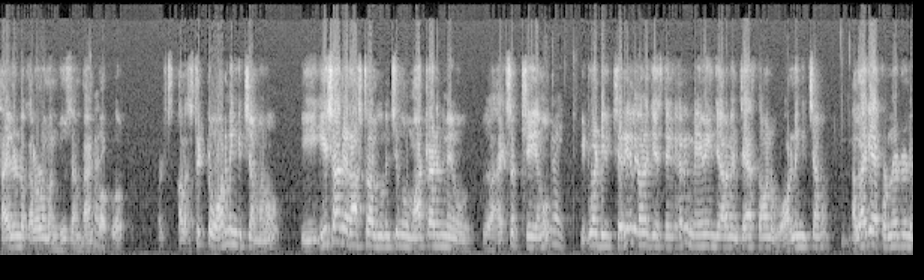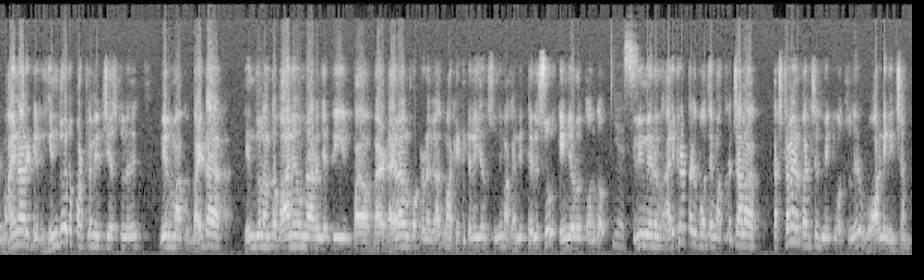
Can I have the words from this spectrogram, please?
థాయిలాండ్లో కలవడం మనం చూసాం బ్యాంకాక్లో చాలా స్ట్రిక్ట్ వార్నింగ్ ఇచ్చాం మనం. ఈ ఈశాన్య రాష్ట్రాల గురించి నువ్వు మాట్లాడింది మేము యాక్సెప్ట్ చేయము. ఇటువంటి చర్యలు ఏమైనా చేస్తే కనుక మేమేం చేయాలి మేము చేస్తామని వార్నింగ్ ఇచ్చాము. అలాగే అక్కడ ఉన్నటువంటి మైనారిటీలు హిందువుల పట్ల మీరు చేస్తున్నది మీరు మాకు బయట హిందువులంతా బాగానే ఉన్నారని చెప్పి డైలాగ్ కొట్టడం కాదు మాకు ఇంటెలిజెన్స్ ఉంది మాకు అన్ని తెలుసు ఏం జరుగుతుందో. ఇవి మీరు అరికట్టకపోతే మాత్రం చాలా కష్టమైన పరిస్థితి మీకు వస్తుంది వార్నింగ్ ఇచ్చాము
